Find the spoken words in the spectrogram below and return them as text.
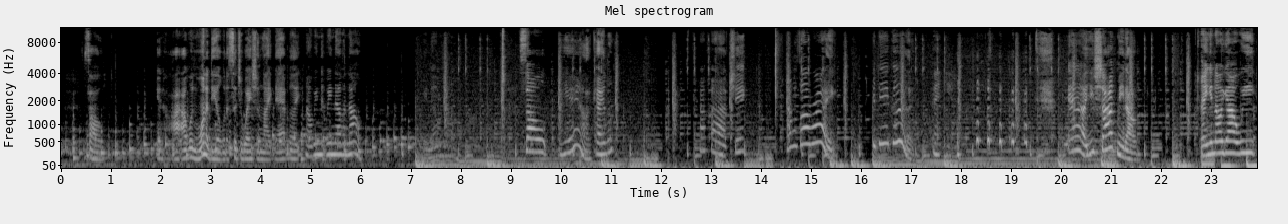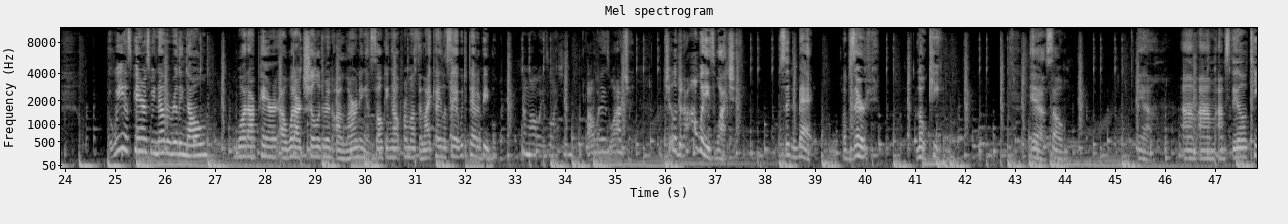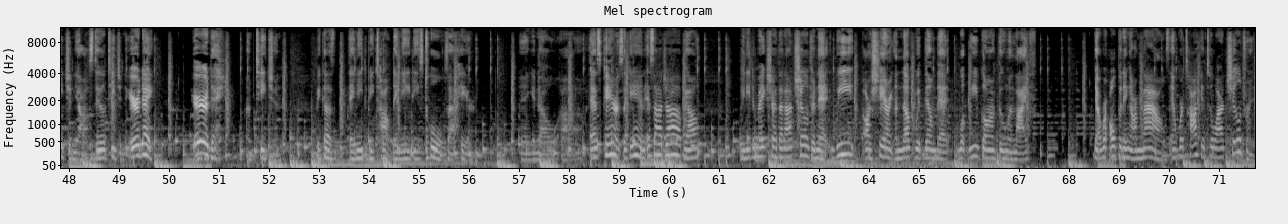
so you know i, I wouldn't want to deal with a situation like that but you know we, we never know so yeah kayla high five chick that was all right you did good Thank you. yeah, you shocked me though. And you know, y'all, we we as parents, we never really know what our parent, uh, what our children are learning and soaking up from us. And like Kayla said, what you tell the people? I'm always watching. Always watching. The children are always watching, sitting back, observing, low key. Yeah. So, yeah, I'm I'm I'm still teaching y'all. Still teaching every day. Every day, I'm teaching because they need to be taught. They need these tools out here. And you know, uh, as parents, again, it's our job, y'all. We need to make sure that our children that we are sharing enough with them that what we've gone through in life, that we're opening our mouths and we're talking to our children.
